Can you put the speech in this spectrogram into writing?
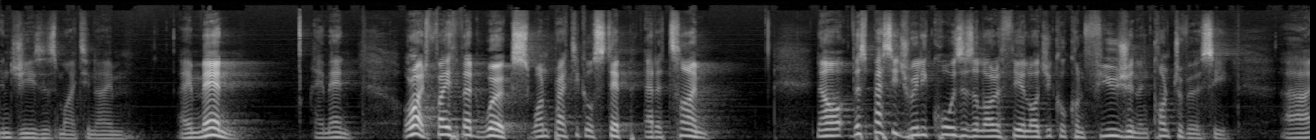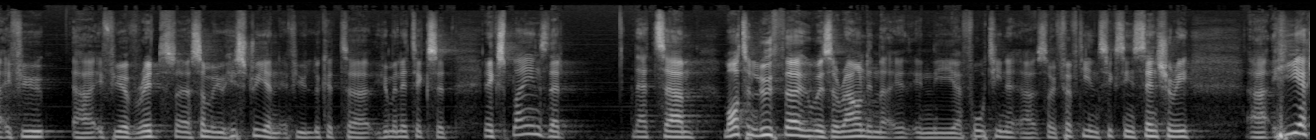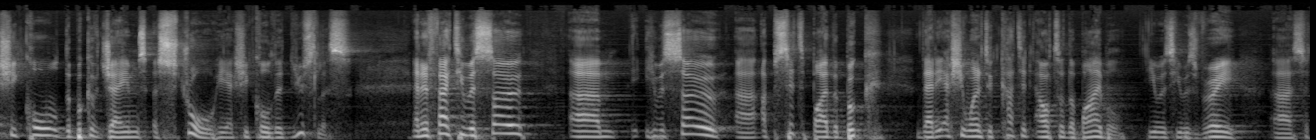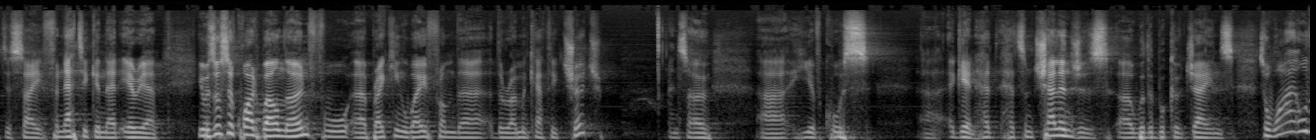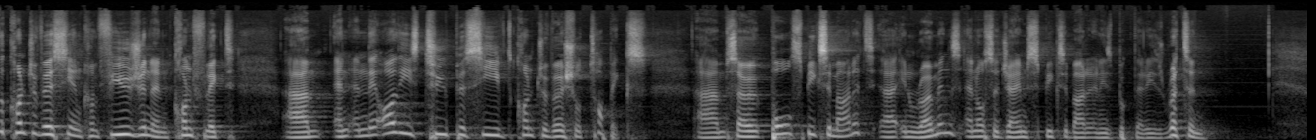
in Jesus' mighty name. Amen. Amen. All right, faith that works, one practical step at a time. Now, this passage really causes a lot of theological confusion and controversy. Uh, if, you, uh, if you have read uh, some of your history and if you look at uh, hermeneutics, it, it, explains that, that um, Martin Luther, who was around in the, in the 14, uh, uh, sorry, 15th and 16th century, he actually called the book of James a straw. He actually called it useless. And in fact, he was so um, he was so uh, upset by the book that he actually wanted to cut it out of the Bible. He was, he was very, uh, so to say, fanatic in that area. He was also quite well known for uh, breaking away from the, the Roman Catholic Church. And so uh, he, of course, uh, again, had, had some challenges uh, with the book of James. So, why all the controversy and confusion and conflict? Um, and, and there are these two perceived controversial topics. Um, so Paul speaks about it uh, in Romans, and also James speaks about it in his book that he's written.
